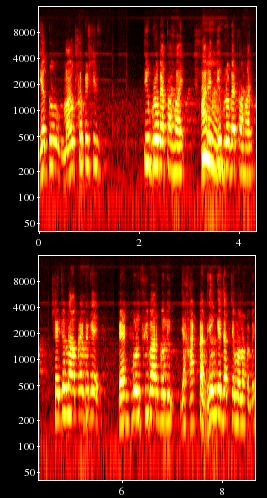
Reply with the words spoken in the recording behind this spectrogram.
যেহেতু মাংসপেশি তীব্র ব্যথা হয় হাড়ে তীব্র ব্যথা হয় সেই জন্য আমরা এটাকে ব্যাকবোন ফিভার বলি যে হাড়টা ভেঙে যাচ্ছে মনে হবে।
